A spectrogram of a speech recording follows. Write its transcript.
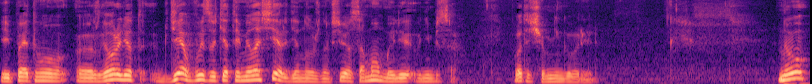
И поэтому э, разговор идет, где вызвать это милосердие нужно, в себе самом или в небесах. Вот о чем не говорили. Ну,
